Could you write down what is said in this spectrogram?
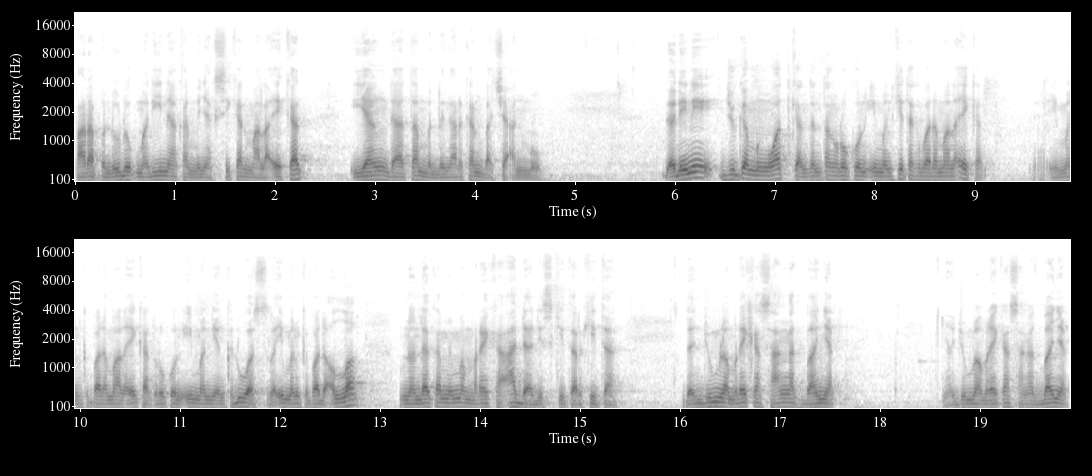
para penduduk Madinah akan menyaksikan malaikat yang datang mendengarkan bacaanmu. Dan ini juga menguatkan tentang rukun iman kita kepada malaikat. Ya, iman kepada malaikat, rukun iman yang kedua setelah iman kepada Allah, menandakan memang mereka ada di sekitar kita. Dan jumlah mereka sangat banyak. Ya, jumlah mereka sangat banyak.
